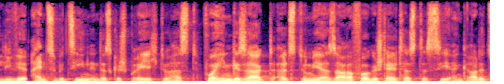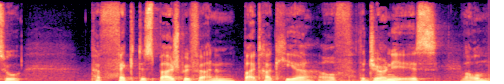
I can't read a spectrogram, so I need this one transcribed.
Livia einzubeziehen in das Gespräch. Du hast vorhin gesagt, als du mir Sarah vorgestellt hast, dass sie ein geradezu perfektes Beispiel für einen Beitrag hier auf The Journey ist. Warum?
